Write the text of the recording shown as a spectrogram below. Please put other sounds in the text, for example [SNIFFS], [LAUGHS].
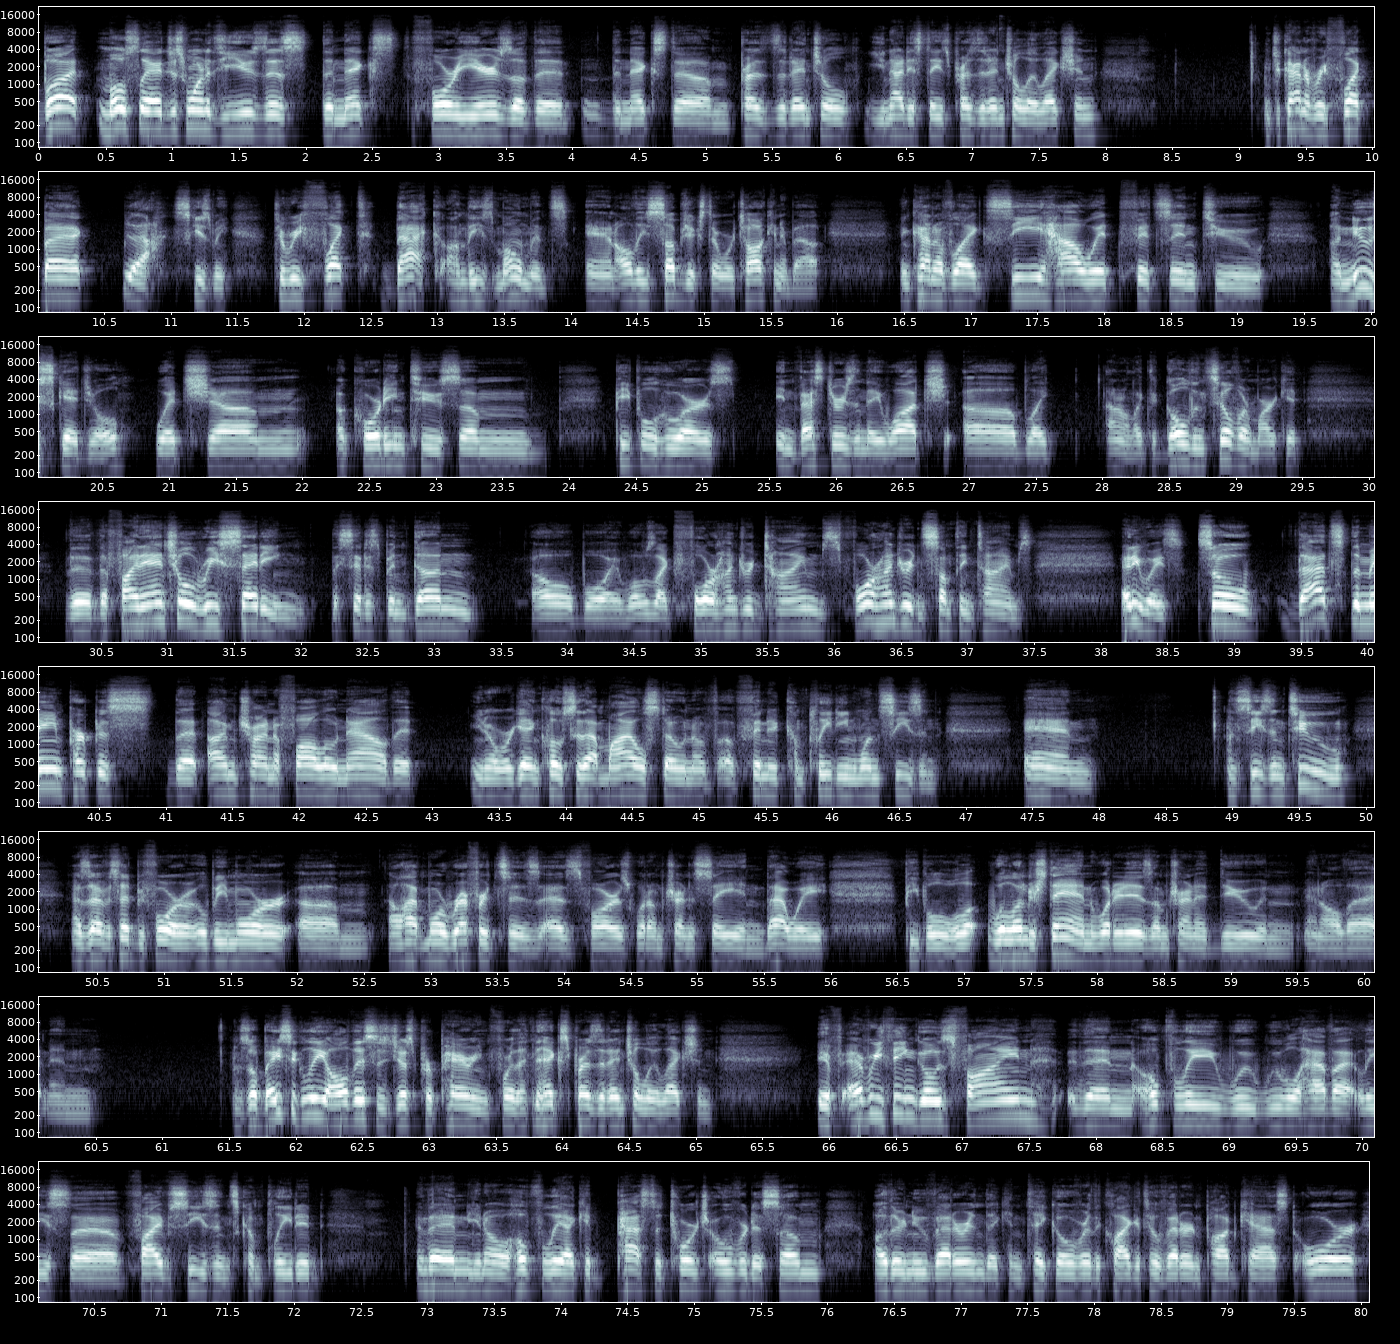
But mostly, I just wanted to use this the next four years of the the next um, presidential United States presidential election to kind of reflect back. Yeah, excuse me, to reflect back on these moments and all these subjects that we're talking about, and kind of like see how it fits into a new schedule, which, um, according to some people who are investors and they watch, uh, like I don't know, like the gold and silver market, the the financial resetting they said has been done oh boy what was like 400 times 400 and something times. Anyways so that's the main purpose that i'm trying to follow now that you know we're getting close to that milestone of, of fin- completing one season and season two as I've said before, it'll be more. Um, I'll have more references as far as what I'm trying to say, and that way, people will will understand what it is I'm trying to do and and all that. And so basically, all this is just preparing for the [LAUGHS] next presidential election. If everything goes fine, then hopefully we we will have at least uh, five seasons completed, and then you know hopefully I could pass the torch over to some other new veteran that can take over the Klagetoh Veteran Podcast, or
